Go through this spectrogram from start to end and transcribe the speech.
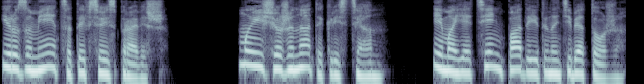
«И, разумеется, ты все исправишь. Мы еще женаты, Кристиан, и моя тень падает и на тебя тоже».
